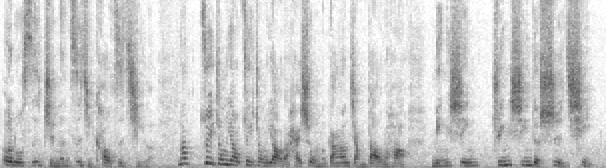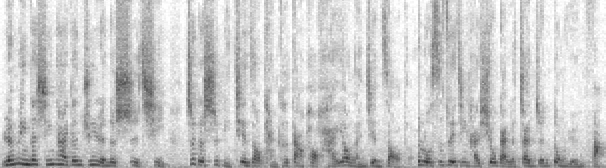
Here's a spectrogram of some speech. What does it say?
俄罗斯只能自己靠自己了。那最重要、最重要的还是我们刚刚讲到的哈，民心、军心的士气，人民的心态跟军人的士气，这个是比建造坦克大炮还要难建造的。俄罗斯最近还修改了战争动员法，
